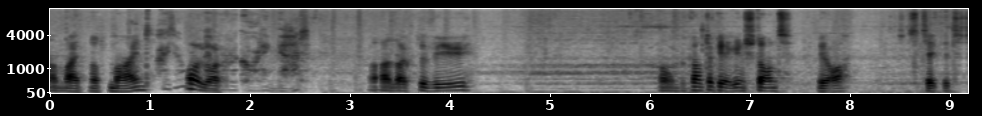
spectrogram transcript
I might not mind. I don't Oh, remember look. recording that. I like the view. Unbekannter Gegenstand. Ja, just take it,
